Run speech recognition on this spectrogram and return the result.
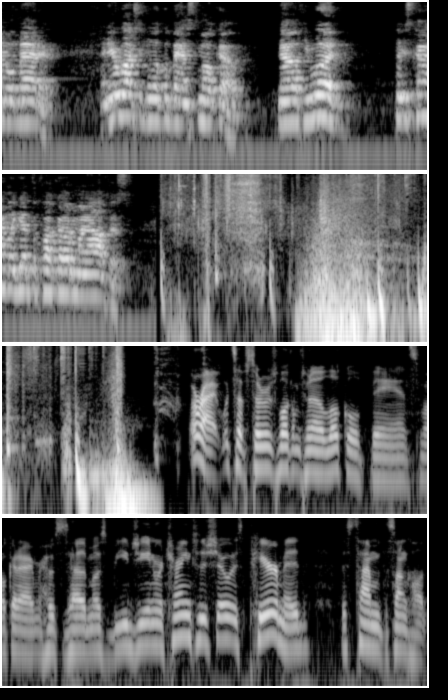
mind matter. And you're watching the local band Smokeout. Now, if you would, please kindly get the fuck out of my office. All right, what's up, stoners? Welcome to another local band, Smoke Out. I'm your host, Tyler Most BG, and returning to the show is Pyramid. This time with a song called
